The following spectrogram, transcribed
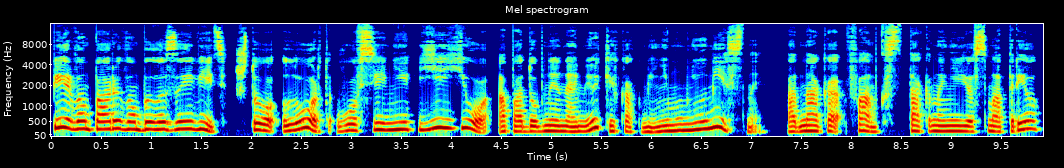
Первым порывом было заявить, что лорд вовсе не ее, а подобные намеки как минимум неуместны. Однако Фанкс так на нее смотрел,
